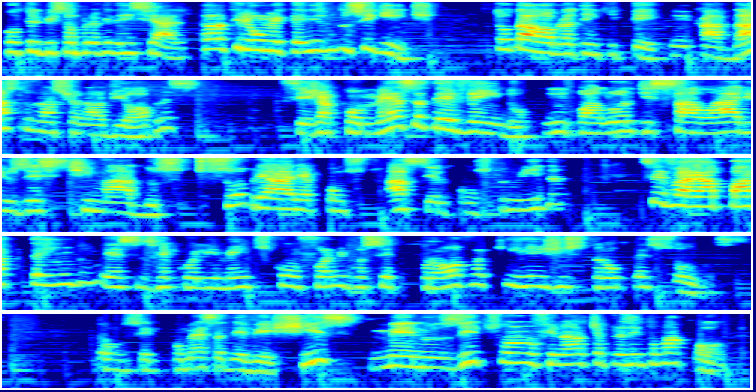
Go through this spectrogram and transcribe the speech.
contribuição previdenciária. Então ela criou um mecanismo do seguinte, toda obra tem que ter um cadastro nacional de obras, você já começa devendo um valor de salários estimados sobre a área a ser construída, você vai abatendo esses recolhimentos conforme você prova que registrou pessoas. Então você começa a dever X menos Y, no final te apresenta uma conta.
